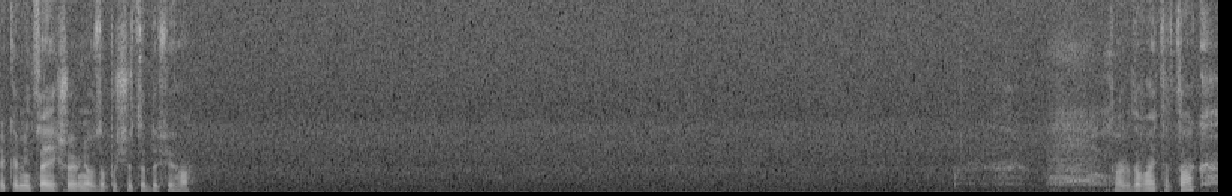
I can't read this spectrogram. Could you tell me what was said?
Три камінця, якщо я в нього запущу, це дофіга. Так, давайте так.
